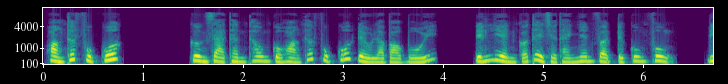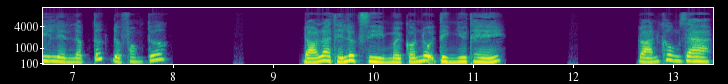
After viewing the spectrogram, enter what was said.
hoàng thất phục quốc cường giả thần thông của hoàng thất phục quốc đều là bảo bối, đến liền có thể trở thành nhân vật được cung phụng, đi liền lập tức được phong tước. Đó là thế lực gì mới có nội tình như thế? Đoán không ra,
